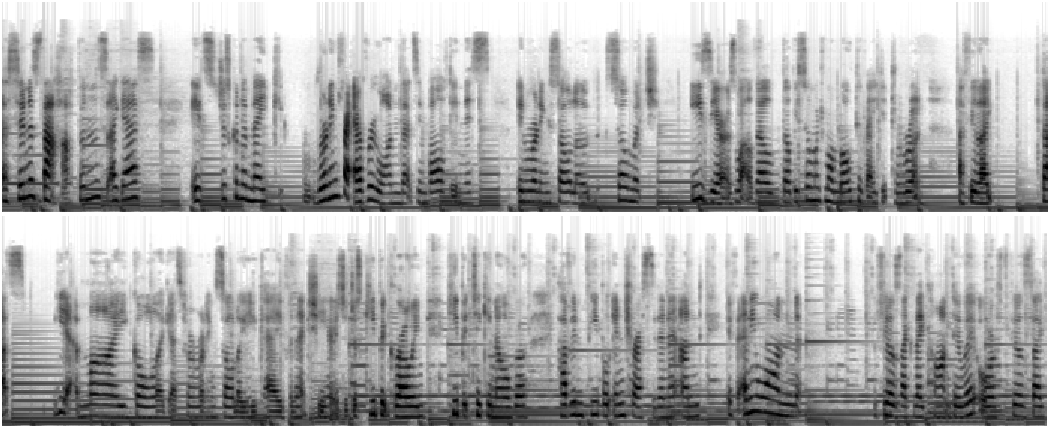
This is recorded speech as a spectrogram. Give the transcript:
as soon as that happens, I guess, it's just going to make running for everyone that's involved in this in running solo so much easier as well. They'll they'll be so much more motivated to run. I feel like that's yeah my goal i guess for running solo uk for the next year is to just keep it growing keep it ticking over having people interested in it. And if anyone feels like they can't do it or feels like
